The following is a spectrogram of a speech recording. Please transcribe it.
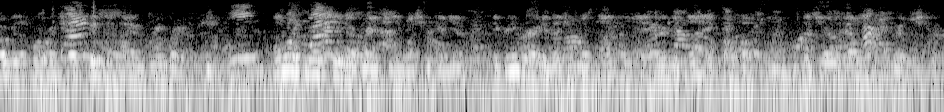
over the former Chesapeake and Ohio Greenbrier Division. Unlike most C&O branches in West Virginia, the Greenbrier Division was not only or was not a co-op but served as a Greenbrier District.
